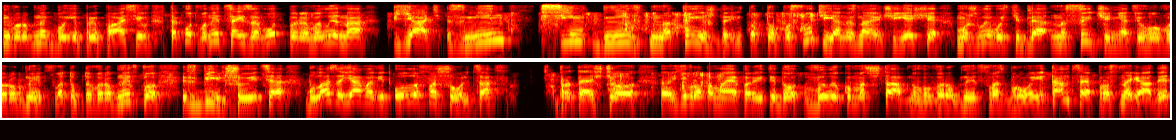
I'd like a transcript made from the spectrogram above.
виробник боєприпасів. Так, от вони цей завод перевели на 5 змін. Сім днів на тиждень, тобто, по суті, я не знаю, чи є ще можливості для насичення цього виробництва. Тобто, виробництво збільшується. Була заява від Олафа Шольца. Про те, що е, Європа має перейти до великомасштабного виробництва зброї, там це про снаряди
